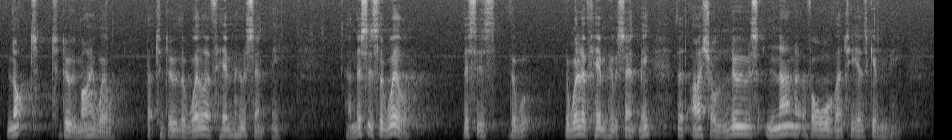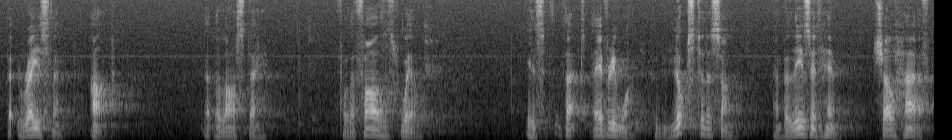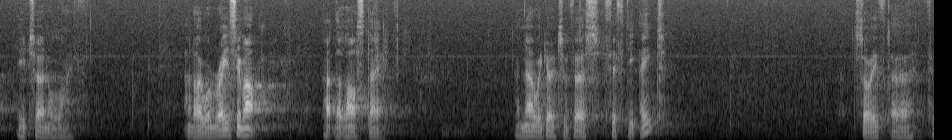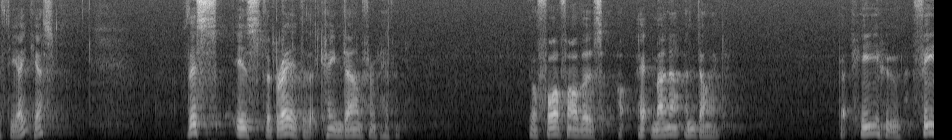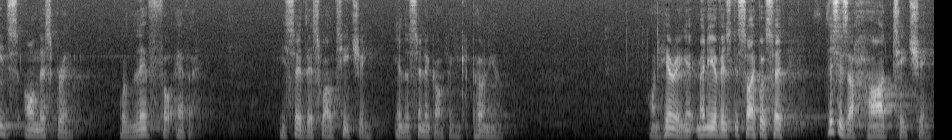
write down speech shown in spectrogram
not to do my will, but to do the will of him who sent me. And this is the will, this is the, the will of him who sent me, that I shall lose none of all that he has given me, but raise them up at the last day. For the Father's will is that everyone who looks to the Son and believes in him shall have eternal life. And I will raise him up at the last day. And now we go to verse 58. Sorry, uh, 58, yes. This is the bread that came down from heaven. Your forefathers ate manna and died. But he who feeds on this bread will live forever. He said this while teaching in the synagogue in Capernaum. On hearing it, many of his disciples said, This is a hard teaching.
